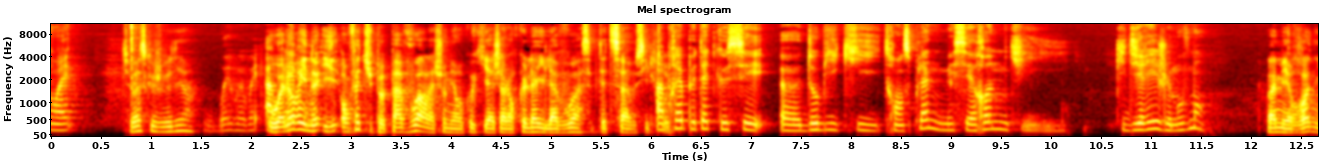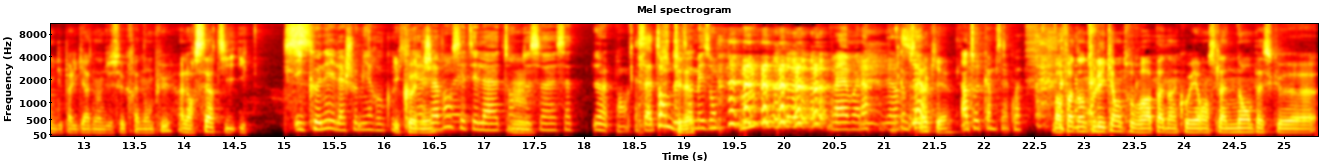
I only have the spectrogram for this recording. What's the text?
Ouais. Tu vois ce que je veux dire? Ouais, ouais, ouais. Ou alors, il ne- il- en fait, tu peux pas voir la chaumière au coquillage, alors que là, il la voit. C'est peut-être ça aussi le. Après, peut-être que c'est euh, Dobby qui transplane, mais c'est Ron qui, qui dirige le mouvement. Ouais, mais Ron, il est pas le gardien du secret non plus. Alors certes, il, il- Il connaît la chaumière au Il coquillage. Avant, c'était la tante Hmm. de sa, sa, euh, non, sa tante de sa maison. Hmm. ouais, voilà. Comme ça. Un truc comme ça, quoi. Bah, Enfin, dans tous les cas, on trouvera pas d'incohérence là-dedans parce que euh,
